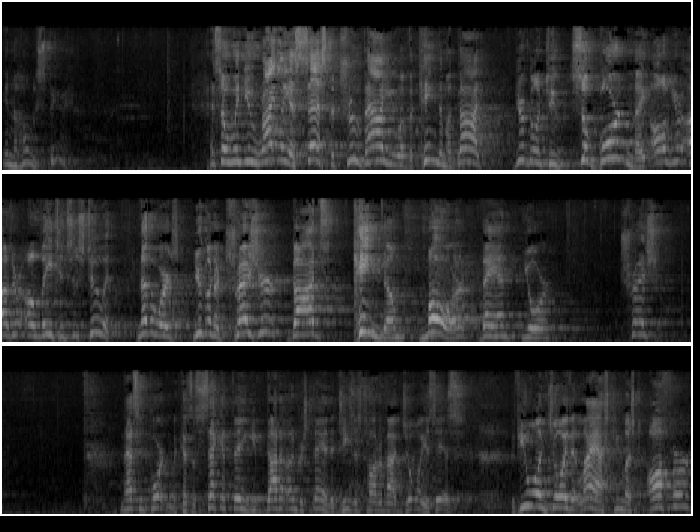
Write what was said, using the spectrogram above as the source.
in the Holy Spirit. And so when you rightly assess the true value of the kingdom of God, you're going to subordinate all your other allegiances to it. In other words, you're going to treasure God's kingdom more than your treasure. And that's important because the second thing you've got to understand that Jesus taught about joy is this. If you want joy that lasts, you must offer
